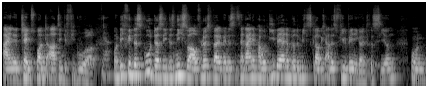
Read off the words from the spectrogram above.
eine James Bond-artige Figur. Ja. Und ich finde es gut, dass sie das nicht so auflöst, weil wenn es jetzt eine reine Parodie wäre, würde mich das, glaube ich, alles viel weniger interessieren. Und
